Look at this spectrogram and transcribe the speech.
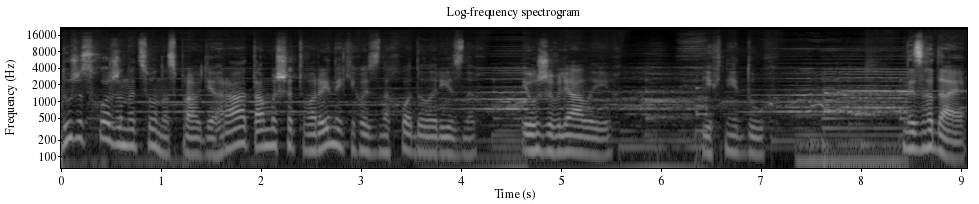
Дуже схожа на цю насправді гра. Там ми ще тварин якихось знаходили різних і оживляли їх, їхній дух. Не згадає.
